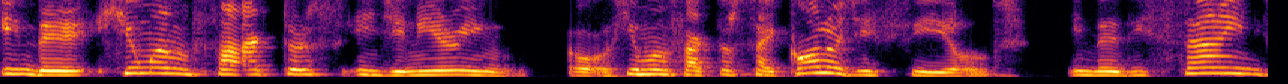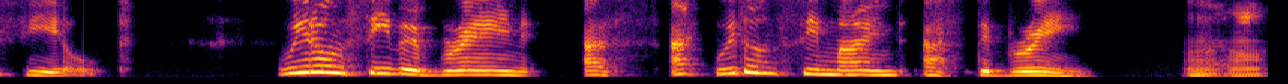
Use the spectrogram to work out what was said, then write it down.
in the human factors engineering or human factors psychology field, in the design field, we don't see the brain as we don't see mind as the brain. Mm-hmm.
